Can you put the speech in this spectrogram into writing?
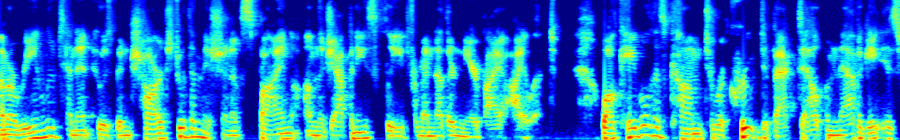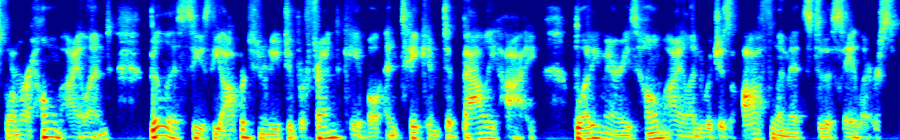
a Marine lieutenant who has been charged with a mission of spying on the Japanese fleet from another nearby island. While Cable has come to recruit de Becque to help him navigate his former home island, Billis sees the opportunity to befriend Cable and take him to Bali Ha'i, Bloody Mary's home island, which is off limits to the sailors.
